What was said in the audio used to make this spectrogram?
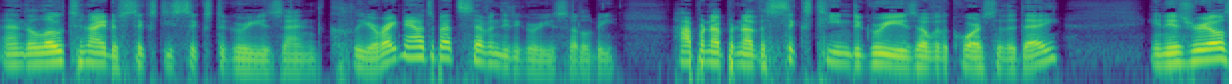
and a low tonight of 66 degrees and clear. Right now it's about 70 degrees, so it'll be hopping up another 16 degrees over the course of the day. In Israel,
